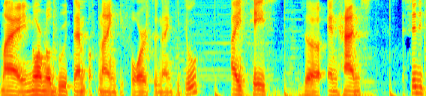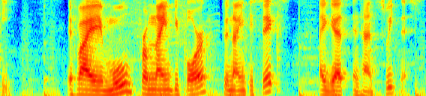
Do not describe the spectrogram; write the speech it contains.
my normal brew temp of 94 to 92, I taste the enhanced acidity. If I move from 94 to 96, I get enhanced sweetness.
